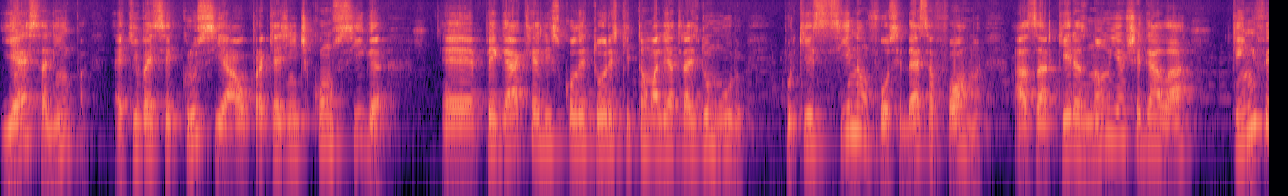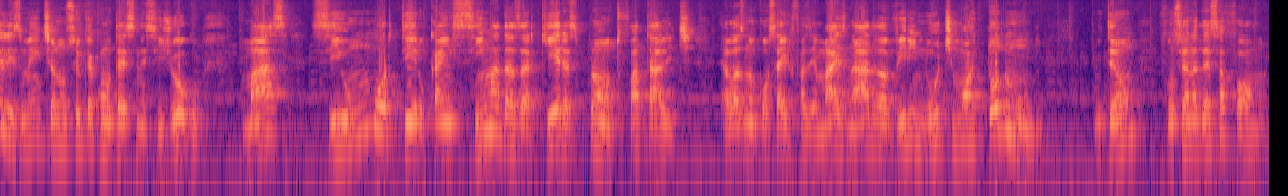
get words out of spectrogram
E essa limpa é que vai ser crucial para que a gente consiga é, pegar aqueles coletores que estão ali atrás do muro. Porque se não fosse dessa forma, as arqueiras não iam chegar lá. Que infelizmente, eu não sei o que acontece nesse jogo, mas se um morteiro cai em cima das arqueiras, pronto, fatality. Elas não conseguem fazer mais nada, ela vira inútil morre todo mundo. Então, funciona dessa forma.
